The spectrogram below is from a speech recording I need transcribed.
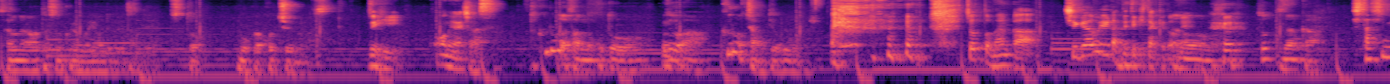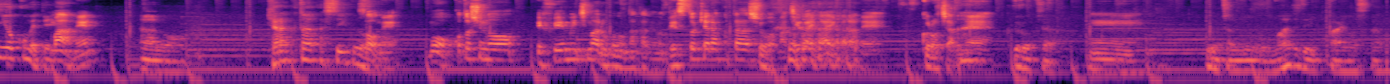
さよなら私の車を読んでくれたんで、ちょっと僕はこっちを読みます。ぜひお願いします黒田さんのことを、では、クロちゃんって呼びましょ ちょっとなんか違う絵が出てきたけう。どねちょっとなんか、親しみを込めて、まあねあの、キャラクター化していくのそうね、もう今年の FM105 の中でのベストキャラクター賞は間違いないからね、クロちゃんね。クロちゃん。うん。クロちゃんの情報マジでいっぱいありますからね。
